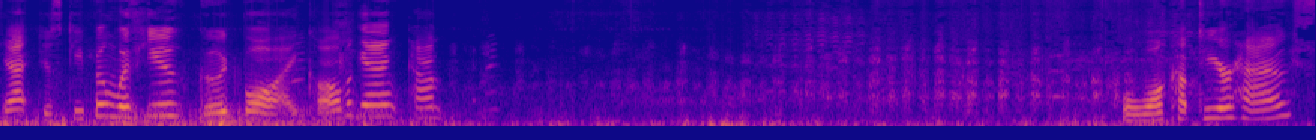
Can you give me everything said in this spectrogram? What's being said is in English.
Yeah, just keep him with you. Good boy. Call the gang. Come. We'll walk up to your house.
